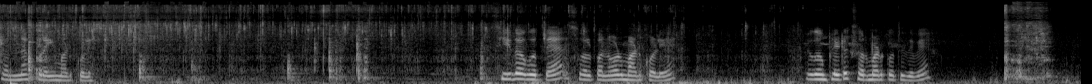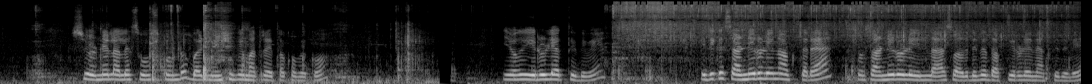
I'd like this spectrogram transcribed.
ಚೆನ್ನಾಗಿ ಫ್ರೈ ಮಾಡ್ಕೊಳ್ಳಿ. ಸೀದೋಗುತ್ತೆ, ಸ್ವಲ್ಪ ನೋಡಿ ಮಾಡ್ಕೊಳ್ಳಿ. ಇವಾಗ ಒಂದು ಪ್ಲೇಟಿಗೆ ಸರ್ವ್ ಮಾಡ್ಕೊತಿದ್ದೀವಿ ಸೊ ಅಲ್ಲೇ ಸೋಸ್ಕೊಂಡು ಬಟ್ ಮೆಣಸಿನ್ಕಾಯಿ ಮಾತ್ರ ಎತ್ತಕೋಬೇಕು ಇವಾಗ ಈರುಳ್ಳಿ ಹಾಕ್ತಿದ್ದೀವಿ ಇದಕ್ಕೆ ಸಣ್ಣ ಈರುಳ್ಳಿನೂ ಹಾಕ್ತಾರೆ. ಸೊ, ಸಣ್ಣ ಈರುಳ್ಳಿ ಇಲ್ಲ, ಸೊ, ಅದರಿಂದ ದಪ್ಪ ಈರುಳ್ಳಿನೇ ಹಾಕ್ತಿದ್ದೀವಿ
